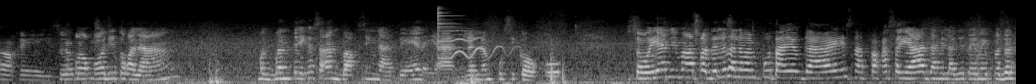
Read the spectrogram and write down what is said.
Okay, so Coco, dito ka lang. Magbantay ka sa unboxing natin. Ayan, dyan lang po si Coco. So, ayan, yung mga padala na naman po tayo, guys. Napakasaya dahil lagi tayo may padala.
